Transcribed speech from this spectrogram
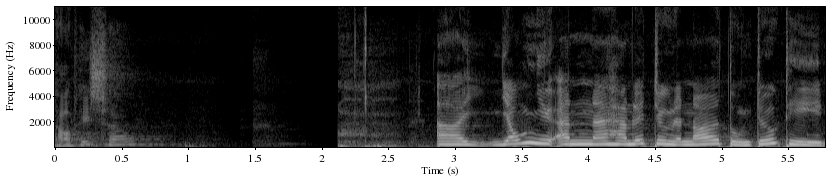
Thảo thấy sao À, giống như anh à, Hamlet Trương đã nói tuần trước thì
